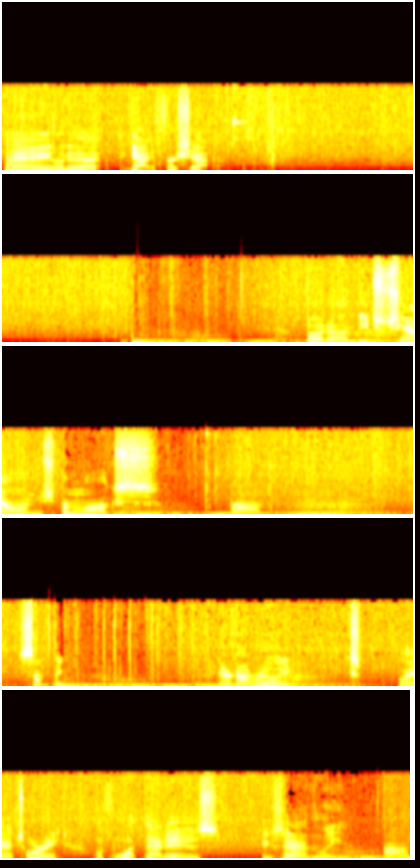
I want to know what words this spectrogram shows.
Hey, look at that. I got it first shot. But uh, each challenge unlocks um, something, and they're not really explanatory of what that is exactly. Um,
